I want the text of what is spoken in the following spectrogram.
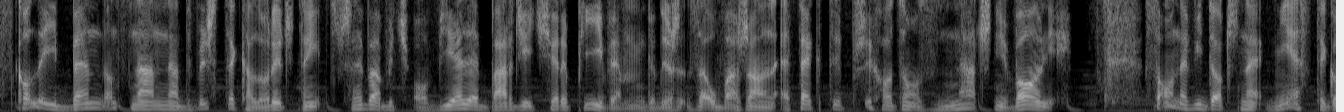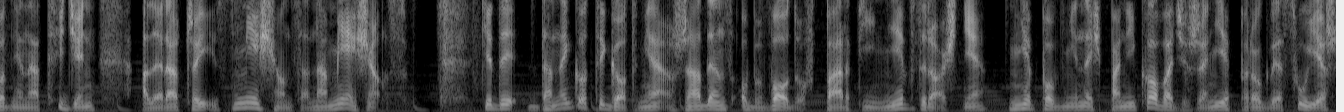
Z kolei będąc na nadwyżce kalorycznej trzeba być o wiele bardziej cierpliwym, gdyż zauważalne efekty przychodzą znacznie wolniej. Są one widoczne nie z tygodnia na tydzień, ale raczej z miesiąca na miesiąc. Kiedy danego tygodnia żaden z obwodów partii nie wzrośnie, nie powinieneś panikować, że nie progresujesz,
